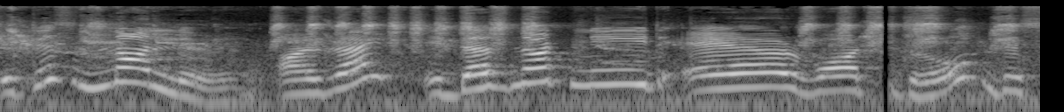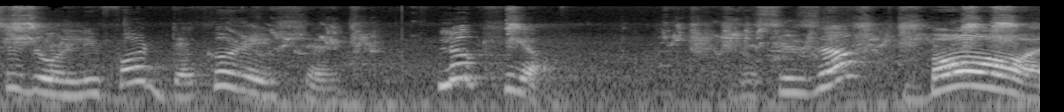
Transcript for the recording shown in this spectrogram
It is non-living. Alright? It does not need air, water grow. This is only for decoration. Look here. This is a ball.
